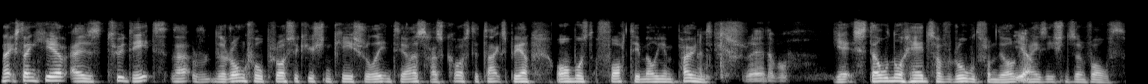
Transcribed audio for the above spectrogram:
Next thing here is to date that the wrongful prosecution case relating to us has cost the taxpayer almost forty million pounds. Incredible. yet still no heads have rolled from the organisations yep. involved.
